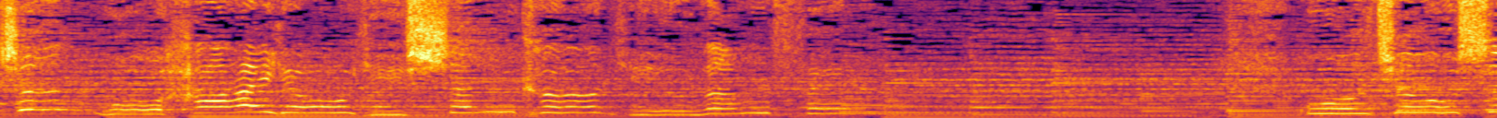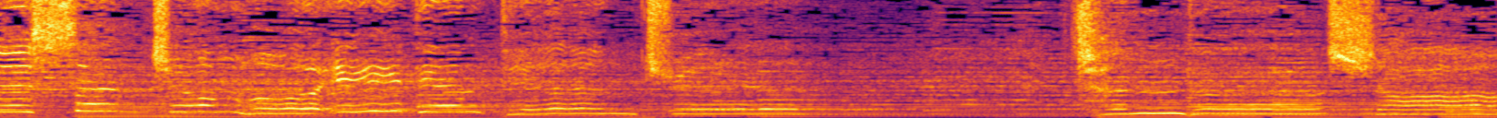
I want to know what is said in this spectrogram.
真，我还有一生可以浪费。我就是剩这么一点点倔，真的伤。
